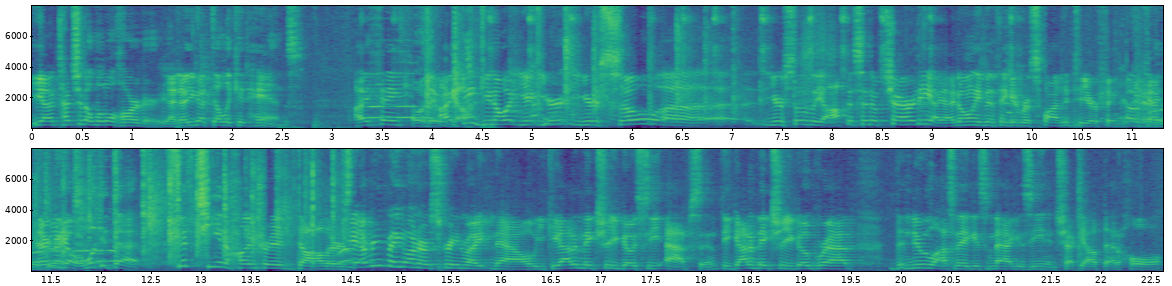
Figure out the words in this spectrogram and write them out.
You got to touch it a little harder. I know you got delicate hands. I think. Oh, there we I go. think you know what you- you're you're so uh, you're so the opposite of charity. I, I don't even think it responded to your finger. Okay, there you go. Look at that. Fifteen hundred dollars. Everything on our screen right now. You got to make sure you go see Absinthe. You got to make sure you go grab the new Las Vegas magazine and check out that whole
